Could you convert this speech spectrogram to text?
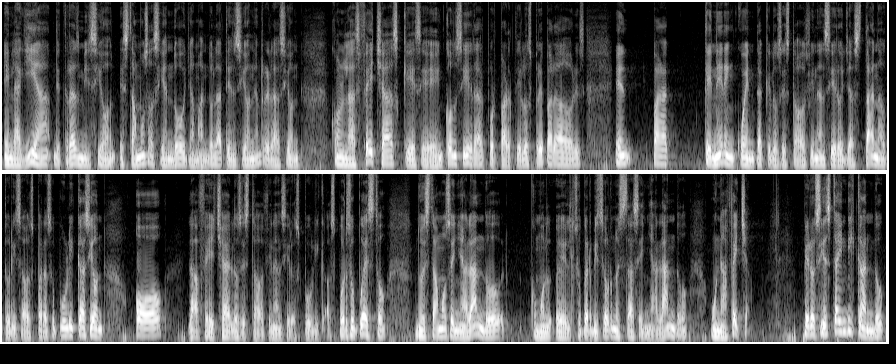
En la guía de transmisión estamos haciendo o llamando la atención en relación con las fechas que se deben considerar por parte de los preparadores para tener en cuenta que los estados financieros ya están autorizados para su publicación o la fecha de los estados financieros publicados. Por supuesto, no estamos señalando, como el supervisor no está señalando una fecha pero sí está indicando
